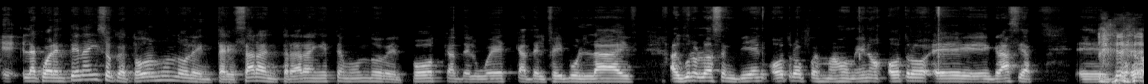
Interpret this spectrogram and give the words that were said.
eh, la cuarentena hizo que a todo el mundo le interesara entrar en este mundo del podcast, del webcast, del Facebook Live. Algunos lo hacen bien, otros pues más o menos, otros eh, gracias. pero,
